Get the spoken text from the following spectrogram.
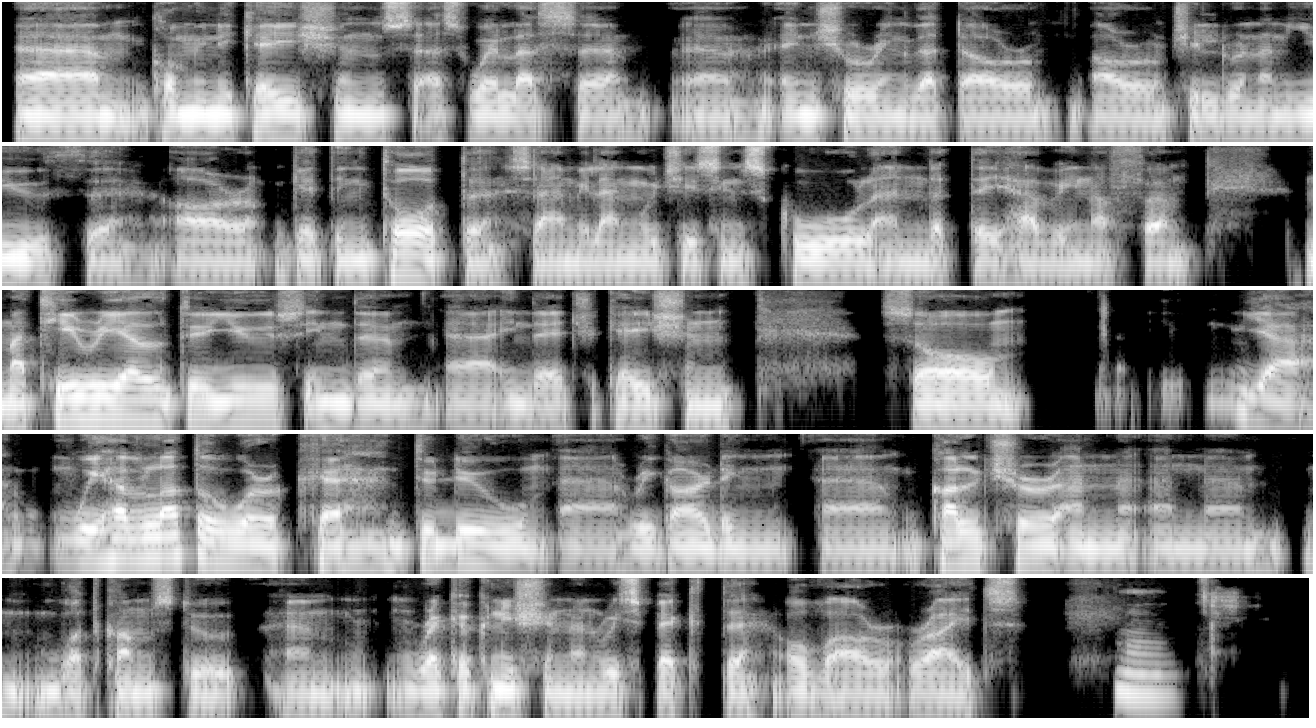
um, communications as well as uh, uh, ensuring that our our children and youth uh, are getting taught Sami languages in school and that they have enough um, material to use in the uh, in the education. So yeah, we have a lot of work uh, to do uh, regarding um, culture and and um, what comes to um, recognition and respect of our rights. Mm.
